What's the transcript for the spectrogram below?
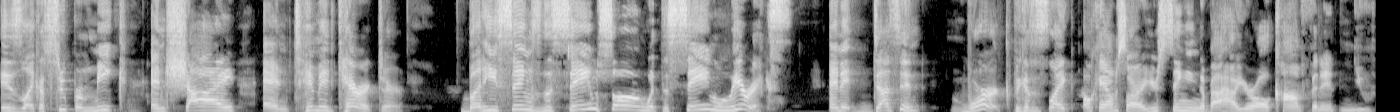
is like a super meek and shy and timid character, but he sings the same song with the same lyrics, and it doesn't work because it's like, okay, I'm sorry, you're singing about how you're all confident and you've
